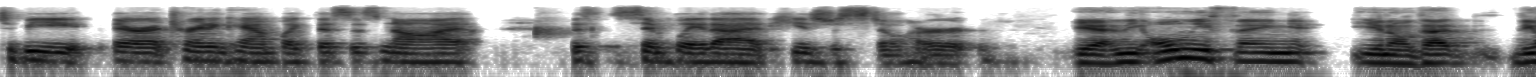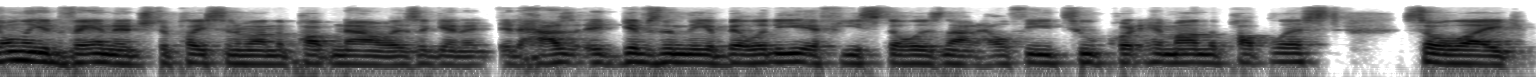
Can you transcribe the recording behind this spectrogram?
to be there at training camp. Like this is not this is simply that he's just still hurt. Yeah, and the only thing you know that the only advantage to placing him on the pup now is again it, it has it gives them the ability if he still is not healthy to put him on the pup list. So like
